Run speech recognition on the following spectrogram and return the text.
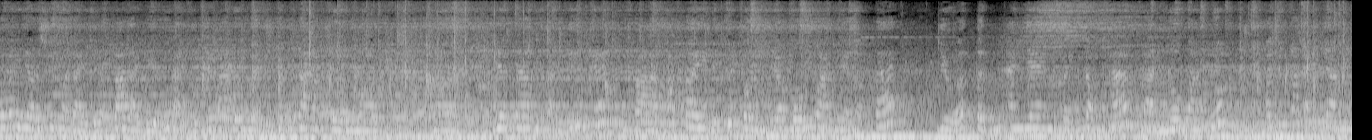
Và bây giờ xin mời đại biểu ba đại biểu đại diện cho ba đơn vị chúng ta cùng gia ờ, giơ cao tiến bản ký kết và bắt tay để chúc mừng cho mối quan hệ hợp tác giữa tỉnh An Giang, tỉnh Đồng Tháp và Novaquốc và chúng ta hãy dành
